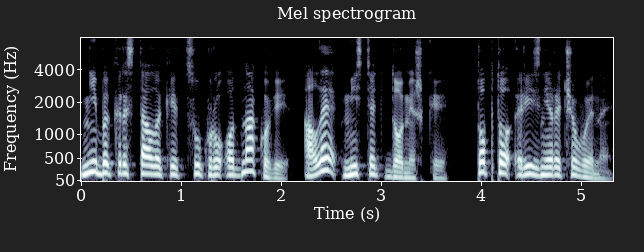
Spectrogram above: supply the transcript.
Ніби кристалики цукру однакові, але містять домішки, тобто різні речовини.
